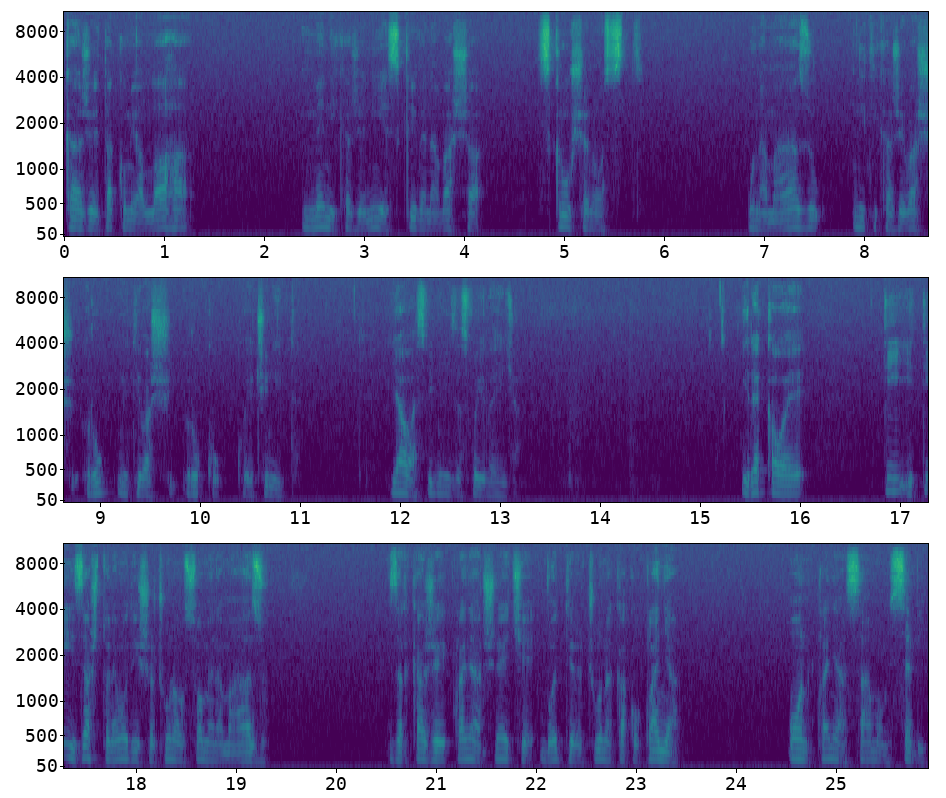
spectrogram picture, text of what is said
kaže tako mi Allaha meni kaže nije skrivena vaša skrušenost u namazu niti kaže vaš ruk, niti vaš ruku koje činite. Ja vas vidim iza svojih leđa. I rekao je, ti i ti zašto ne vodiš računa u svome namazu? Zar kaže, klanjač neće voditi računa kako klanja? On klanja samom sebi.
